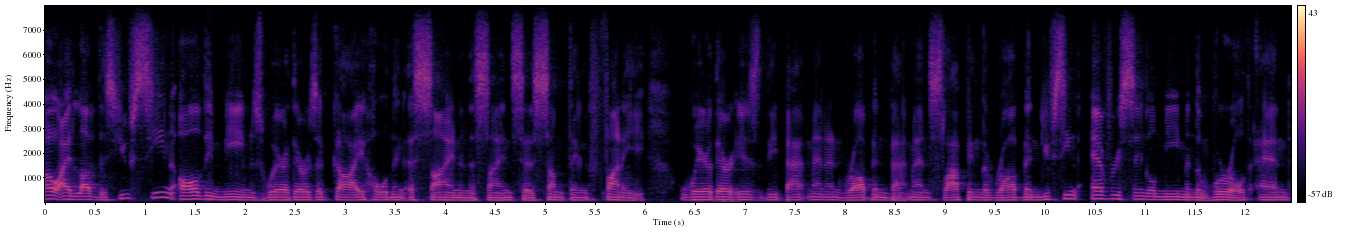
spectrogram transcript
Oh, I love this. You've seen all the memes where there is a guy holding a sign and the sign says something funny, where there is the Batman and Robin, Batman slapping the Robin. You've seen every single meme in the world. And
